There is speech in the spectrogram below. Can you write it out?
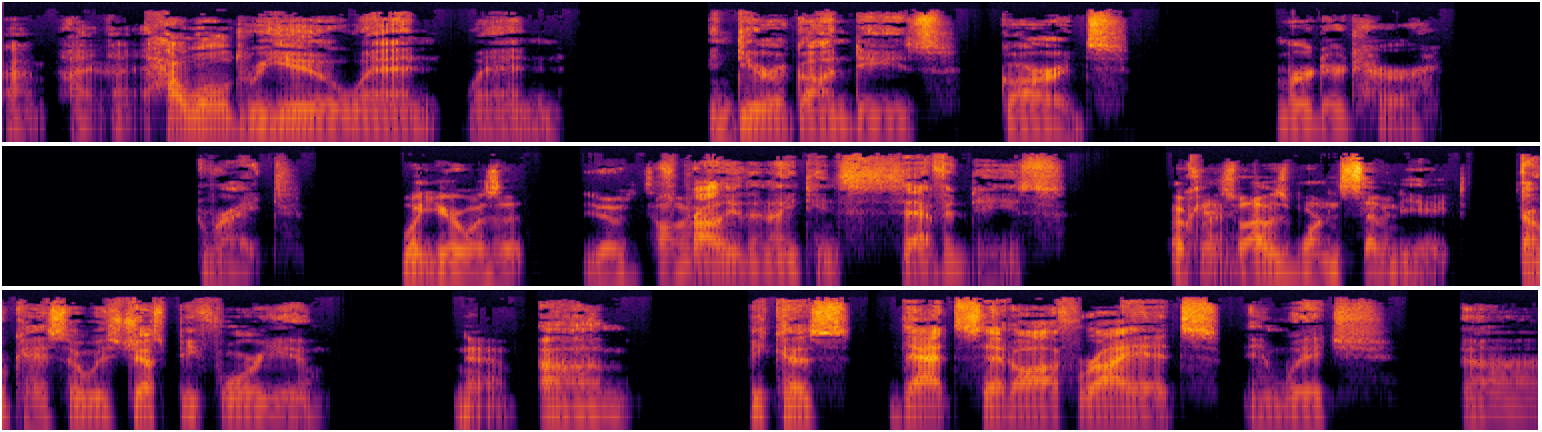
um, I, how old were you when, when Indira Gandhi's guards murdered her? Right. What year was it? You have to tell me. Probably the 1970s. Okay. Right. So I was born in 78. Okay. So it was just before you. Yeah. Um, because that set off riots in which, uh,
